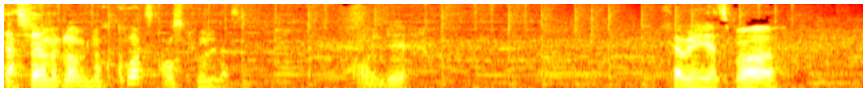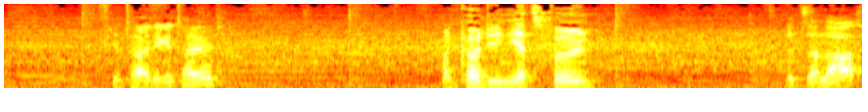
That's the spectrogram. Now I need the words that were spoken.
Das werden wir, glaube ich, noch kurz auskühlen lassen. Freunde. Ich habe ihn jetzt mal vier Teile geteilt. Man könnte ihn jetzt füllen mit Salat,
